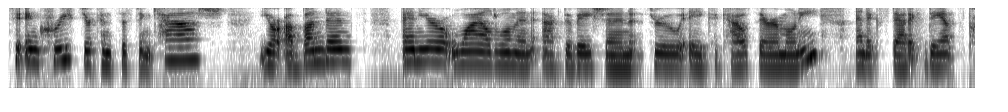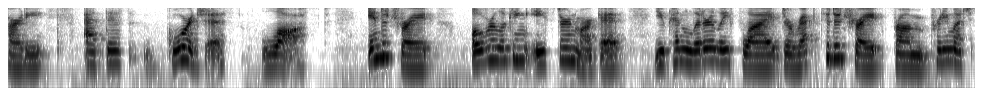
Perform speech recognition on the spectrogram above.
to increase your consistent cash, your abundance, and your wild woman activation through a cacao ceremony and ecstatic dance party at this gorgeous loft in Detroit overlooking Eastern Market. You can literally fly direct to Detroit from pretty much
